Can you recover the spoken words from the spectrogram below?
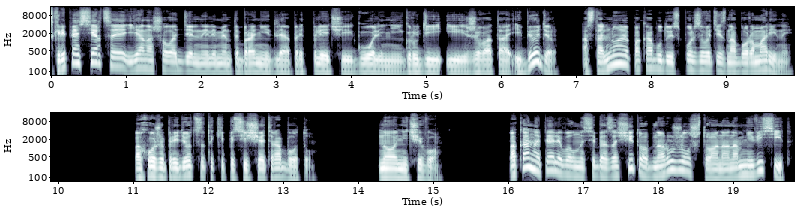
Скрипя сердце, я нашел отдельные элементы брони для предплечий, голени, груди и живота и бедер, остальное пока буду использовать из набора Марины. Похоже, придется таки посещать работу. Но ничего. Пока напяливал на себя защиту, обнаружил, что она на мне висит.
